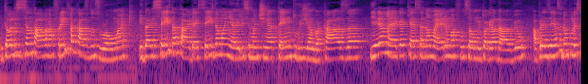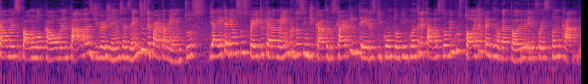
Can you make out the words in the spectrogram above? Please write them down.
Então ele se sentava na frente da casa dos Romack e das 6 da tarde às 6 da manhã ele se mantinha atento, vigiando a casa. E ele alega que essa não era uma função muito agradável. A presença de um policial municipal no local aumentava as divergências entre os departamentos. E aí teve um suspeito que era membro do sindicato dos carpinteiros que contou que enquanto ele estava sob custódia para interrogatório, ele foi espancado.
